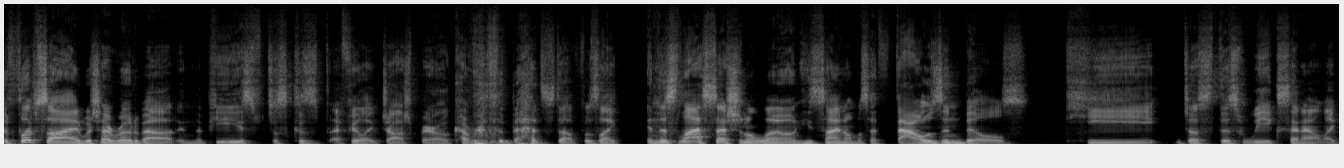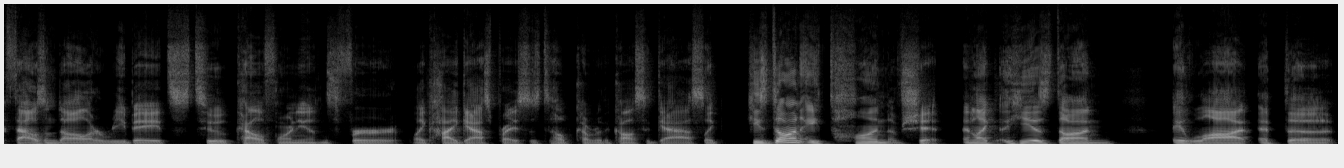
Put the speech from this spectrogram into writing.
The flip side, which I wrote about in the piece, just because I feel like Josh Barro covered the bad stuff, was like in this last session alone, he signed almost a thousand bills. He just this week sent out like thousand dollar rebates to Californians for like high gas prices to help cover the cost of gas. Like he's done a ton of shit. And like he has done a lot at the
